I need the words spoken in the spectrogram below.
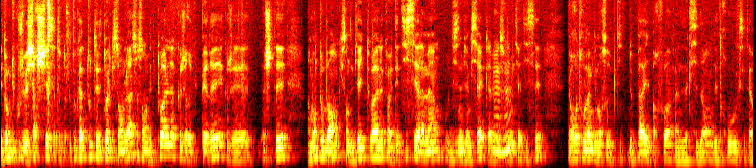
Et donc, du coup, je vais chercher, cette, en tout cas, toutes les toiles qui sont là, ce sont des toiles que j'ai récupérées, que j'ai achetées à Montauban, qui sont des vieilles toiles qui ont été tissées à la main au 19e siècle, avec les métier à tisser. Et on retrouve même des morceaux de, paille parfois, enfin, des accidents, des trous, etc.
